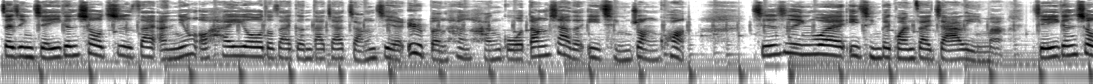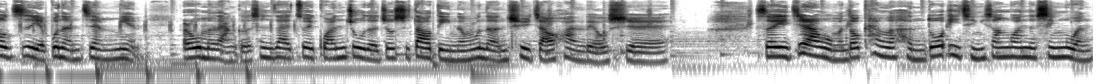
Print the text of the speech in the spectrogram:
最近杰伊跟秀智在 Anu Ohio 都在跟大家讲解日本和韩国当下的疫情状况。其实是因为疫情被关在家里嘛，杰伊跟秀智也不能见面，而我们两个现在最关注的就是到底能不能去交换留学。所以，既然我们都看了很多疫情相关的新闻，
